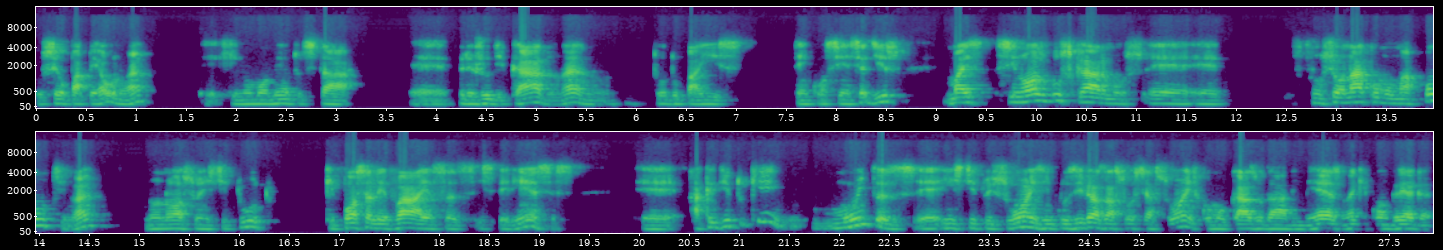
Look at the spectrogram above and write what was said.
o seu papel, não é? que no momento está é, prejudicado, né? todo o país tem consciência disso, mas se nós buscarmos é, é, funcionar como uma ponte né? no nosso instituto, que possa levar essas experiências, é, acredito que muitas é, instituições, inclusive as associações, como o caso da ABMES, né, que congrega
